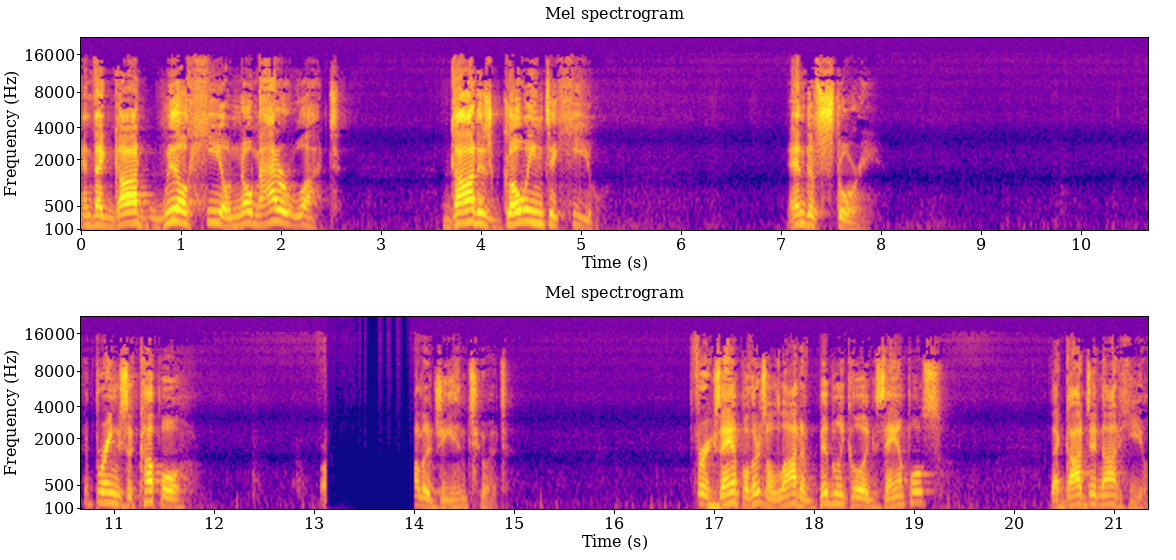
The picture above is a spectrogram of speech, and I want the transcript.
and that God will heal no matter what. God is going to heal. End of story. It brings a couple theology into it. For example, there's a lot of biblical examples that God did not heal.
